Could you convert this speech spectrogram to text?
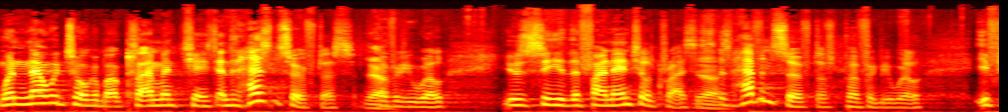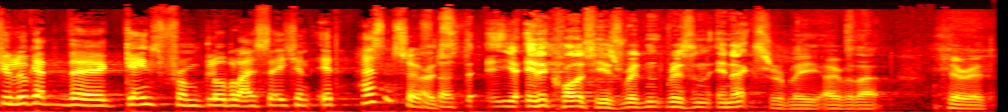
when now we talk about climate change, and it hasn't served us yeah. perfectly well, you see the financial crisis yeah. haven't served us perfectly well. If you look at the gains from globalization, it hasn't oh, served us. The, inequality has risen inexorably over that period.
